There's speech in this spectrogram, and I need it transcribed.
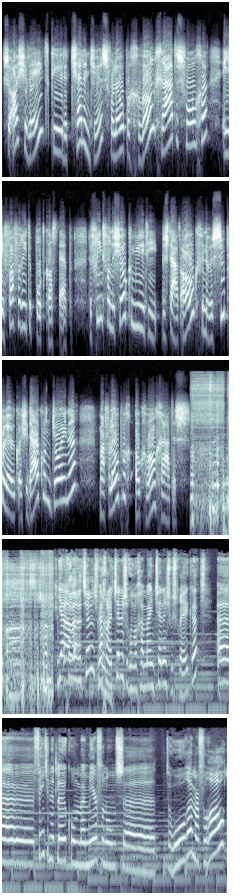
Zoals je weet kun je de challenges voorlopig gewoon gratis volgen in je favoriete podcast-app. De Vriend van de Show community bestaat ook. Vinden we superleuk als je daar kon joinen. Maar voorlopig ook gewoon gratis. We gaan naar de challenge Wij gaan room. naar de challenge room. We gaan mijn challenge bespreken. Eh, vind je het leuk om eh, meer van ons eh, te horen? Maar vooral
